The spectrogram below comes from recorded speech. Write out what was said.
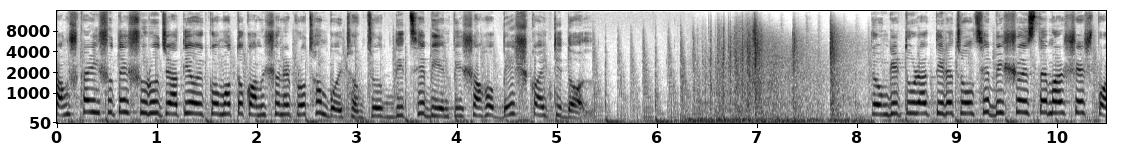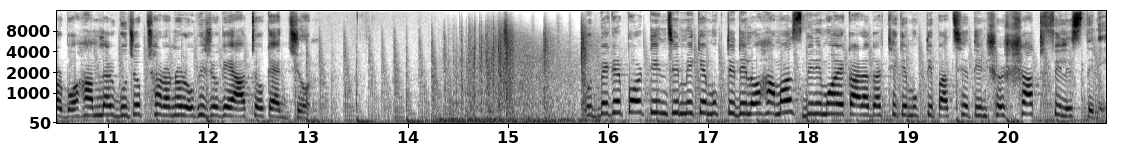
সংস্কার ইস্যুতে শুরু জাতীয় ঐক্যমত্য কমিশনের প্রথম বৈঠক যোগ দিচ্ছে বিএনপি সহ বেশ কয়েকটি দল। টঙ্গীর তুরাগ তীরে চলছে বিশ্ব ইস্তেমার শেষ পর্ব। হামলার গুজব ছড়ানোর অভিযোগে আটক একজন। উদ্বেগের পর তিন জিম্মিকে মুক্তি দিল হামাস। বিনিময়ে কারাগার থেকে মুক্তি পাচ্ছে তিনশো ষাট ফিলিস্তিনি।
